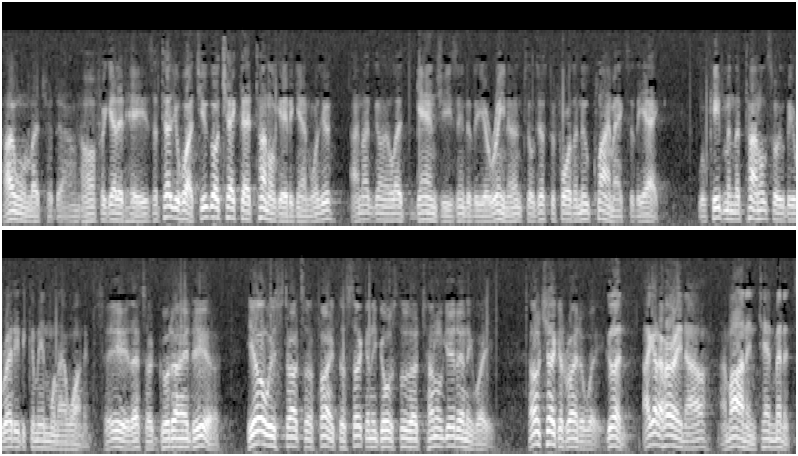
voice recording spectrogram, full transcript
I won't let you down. Oh, forget it, Hayes. I'll tell you what, you go check that tunnel gate again, will you? I'm not going to let Ganges into the arena until just before the new climax of the act. We'll keep him in the tunnel so he'll be ready to come in when I want him. Say, that's a good idea. He always starts a fight the second he goes through that tunnel gate anyway. I'll check it right away. Good. I got to hurry now. I'm on in ten minutes.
